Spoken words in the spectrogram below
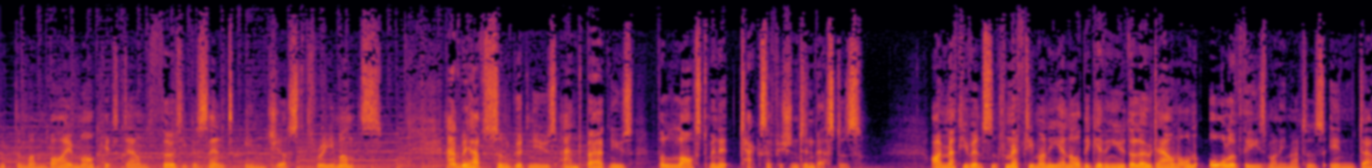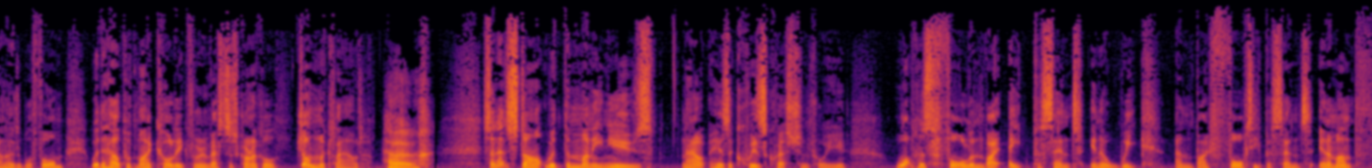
with the Mumbai market down 30% in just three months? And we have some good news and bad news for last minute tax efficient investors. I'm Matthew Vincent from FT Money, and I'll be giving you the lowdown on all of these money matters in downloadable form with the help of my colleague from Investors Chronicle, John McLeod. Hello. So let's start with the money news. Now, here's a quiz question for you. What has fallen by 8% in a week and by 40% in a month?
